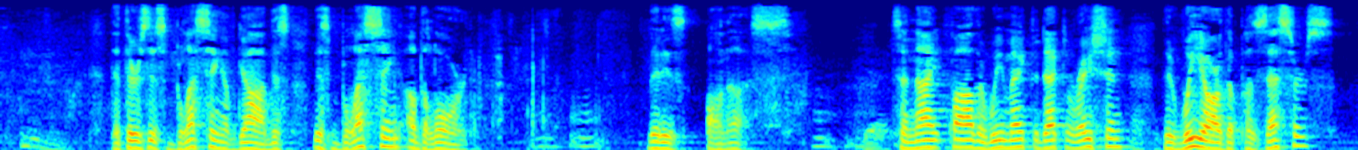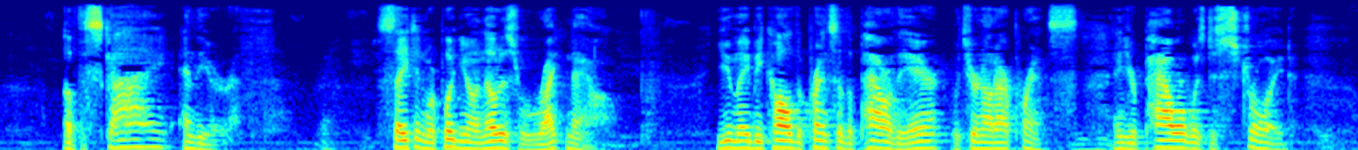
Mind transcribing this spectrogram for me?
that there's this blessing of God, this, this blessing of the Lord that is on us. Tonight, Father, we make the declaration that we are the possessors of the sky and the earth. Satan, we're putting you on notice right now. You may be called the prince of the power of the air, but you're not our prince. And your power was destroyed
